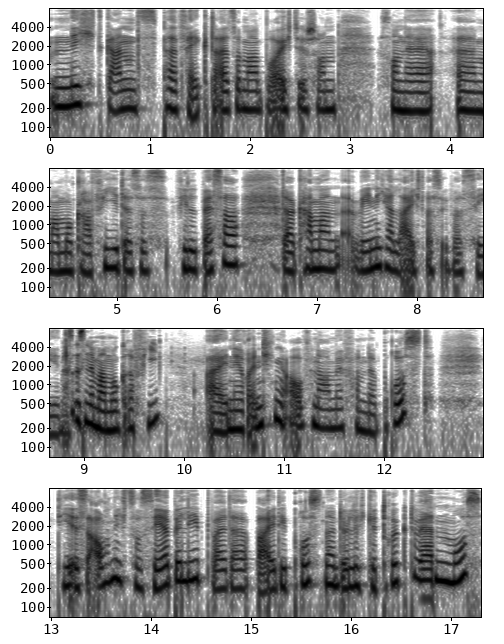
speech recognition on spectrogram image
nicht ganz perfekt. Also man bräuchte schon so eine äh, Mammographie, das ist viel besser. Da kann man weniger leicht was übersehen. Was ist eine Mammographie? Eine Röntgenaufnahme von der Brust. Die ist auch nicht so sehr beliebt, weil dabei die Brust natürlich gedrückt werden muss.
